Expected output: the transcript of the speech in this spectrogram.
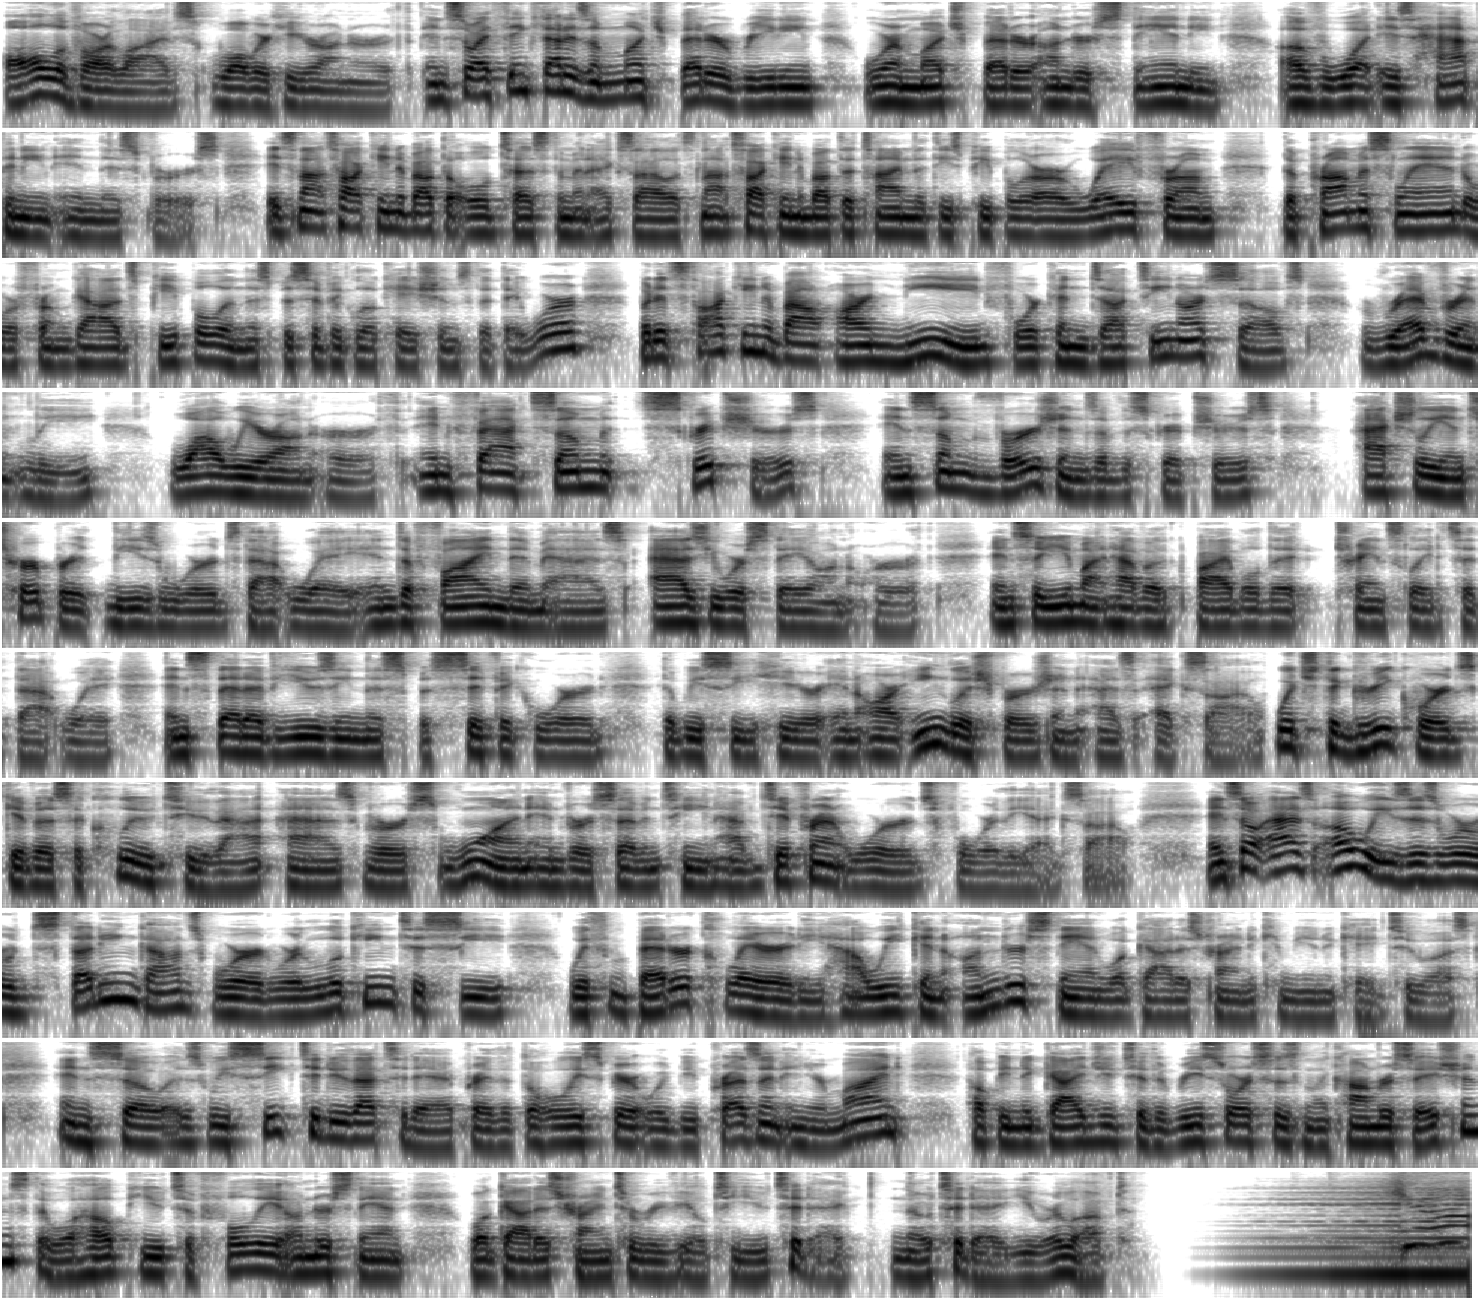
all of our lives while we're here on earth. And so I think that is a much better reading or a much better understanding of what is happening in this verse. It's not talking about the Old Testament exile. It's not talking about the time that these people are away from the promised land or from God's people in the specific locations that they were, but it's talking about our need for conducting ourselves reverently while we are on earth. In fact, some scriptures and some versions of the scriptures actually interpret these words that way and define them as as your stay on earth. And so you might have a Bible that translates it that way instead of using this specific word that we see here in our English version as exile, which the Greek words give us a clue to that as verse 1 and verse 17 have different words for the exile. And so as always as we're studying God's word, we're looking to see with better clarity how we can understand what God is trying to communicate to us. And so, as we seek to do that today, I pray that the Holy Spirit would be present in your mind, helping to guide you to the resources and the conversations that will help you to fully understand what God is trying to reveal to you today. Know today you are loved. You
